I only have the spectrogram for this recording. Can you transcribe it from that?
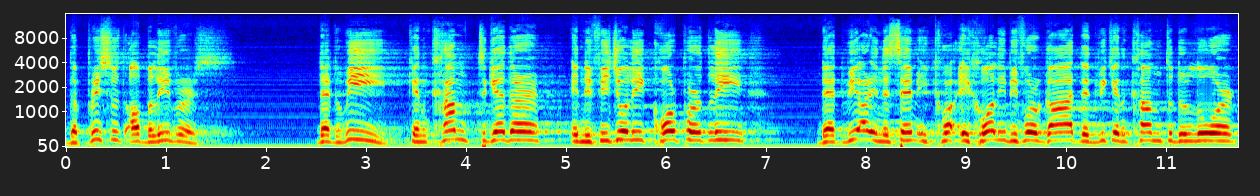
the priesthood of believers that we can come together individually, corporately, that we are in the same equality before God, that we can come to the Lord.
